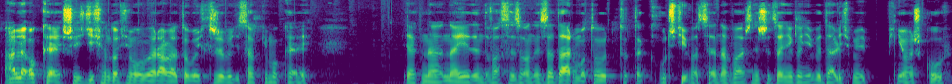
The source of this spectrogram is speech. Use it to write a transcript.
Ale okej, 68 overalla to myślę, że będzie całkiem okej. Jak na, na 1-2 sezony. Za darmo to, to tak uczciwa cena. Ważne, że za niego nie wydaliśmy pieniążków.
